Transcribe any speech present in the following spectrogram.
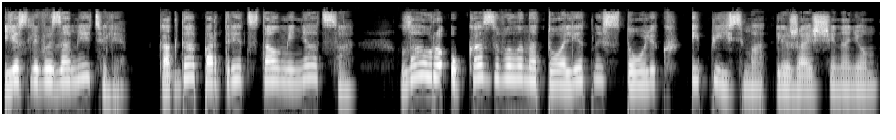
Если вы заметили, когда портрет стал меняться, Лаура указывала на туалетный столик и письма, лежащие на нем.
